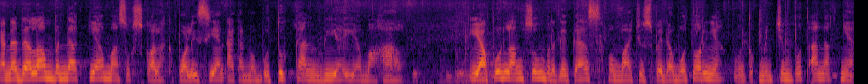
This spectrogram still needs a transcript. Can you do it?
karena dalam benaknya masuk sekolah kepolisian akan membutuhkan biaya mahal. Ia pun langsung bergegas memacu sepeda motornya untuk menjemput anaknya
